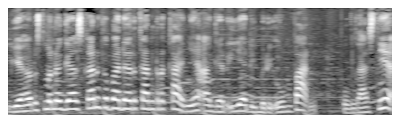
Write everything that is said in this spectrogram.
Dia harus menegaskan kepada rekan-rekannya agar ia diberi umpan. Pungkasnya.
